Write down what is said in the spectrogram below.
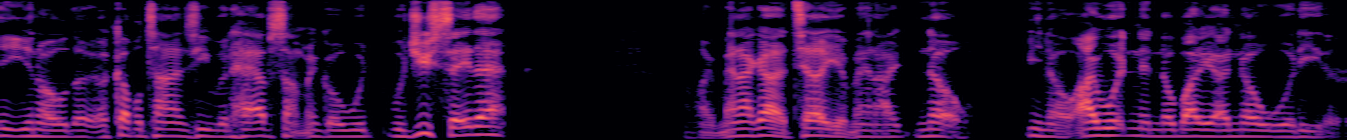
you know, the, a couple times he would have something and go, would, would you say that? I'm like, man, I got to tell you, man, I know you know, I wouldn't and nobody I know would either.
